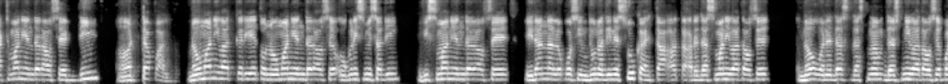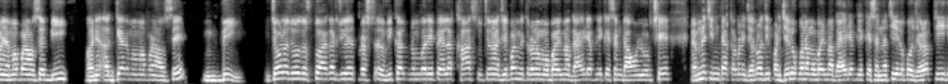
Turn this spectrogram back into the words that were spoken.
આઠમાની અંદર આવશે ડી ટપાલ. નવમાની વાત કરીએ તો નવમાની અંદર આવશે ઓગણીસમી સદી. વીસમાની અંદર આવશે, ઈરાનના લોકો સિંધુ નદીને શું કહેતા હતા? અને દસમાની વાત આવશે, નવ અને દસ દસના દસની વાત આવશે પણ એમાં પણ આવશે બી અને અગિયારમાં પણ આવશે બી. ચલો, જો દોસ્તો આગળ જોઈએ, પ્રશ્ન, વિકલ્પ નંબર એ પહેલા ખાસ સૂચના, જે પણ મિત્રોના મોબાઈલમાં ગાઈડ એપ્લિકેશન ડાઉનલોડ છે, એમને ચિંતા કરવાની જરૂર નથી, પણ જે લોકોના મોબાઈલમાં ગાઈડ એપ્લિકેશન નથી, એ લોકો ઝડપથી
